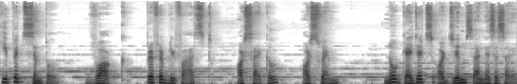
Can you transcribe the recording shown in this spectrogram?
Keep it simple. Walk, preferably fast, or cycle, or swim. No gadgets or gyms are necessary.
